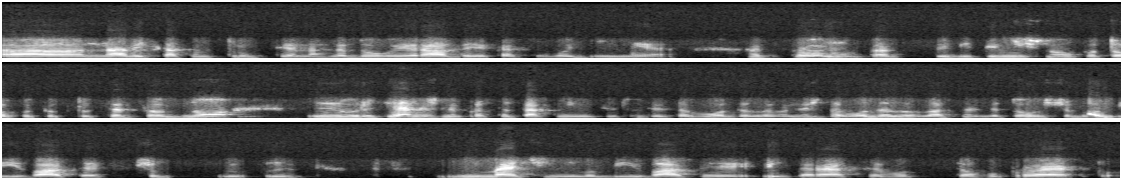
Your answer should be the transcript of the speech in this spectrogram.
а, навіть та конструкція наглядової ради, яка сьогодні є. Газпрому, так від північного потоку. Тобто, це все одно ну росіяни ж не просто так німці туди заводили. Вони ж заводили власне для того, щоб лобіювати, щоб в Німеччині лобіювати інтереси от цього проекту,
